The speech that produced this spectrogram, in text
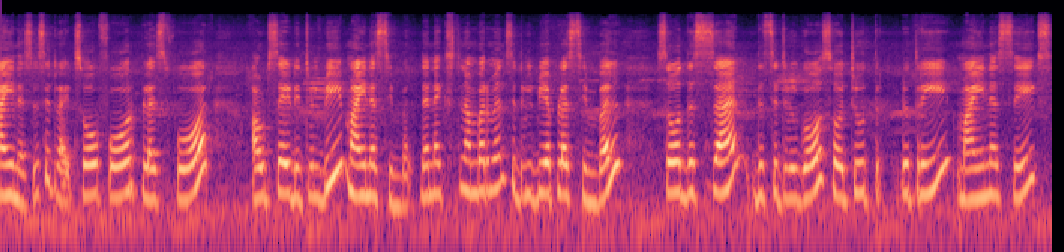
minus. Is it right? So 4 plus 4 outside it will be minus symbol. The next number means it will be a plus symbol. So this and this it will go. So 2 to 3 minus 6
